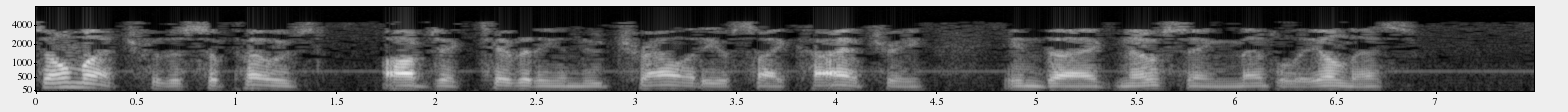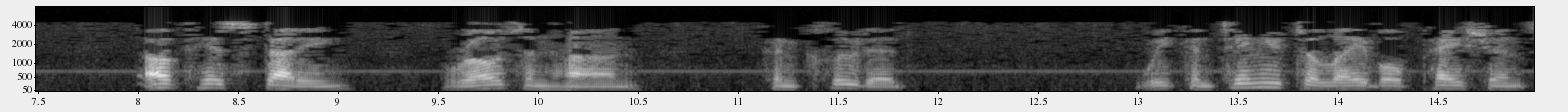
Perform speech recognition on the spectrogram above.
So much for the supposed objectivity and neutrality of psychiatry in diagnosing mental illness. Of his study, Rosenhan concluded, we continue to label patients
